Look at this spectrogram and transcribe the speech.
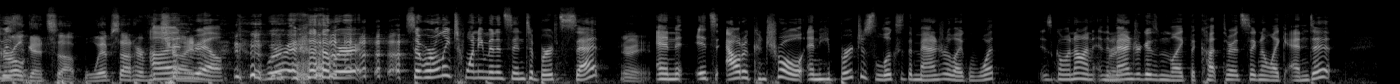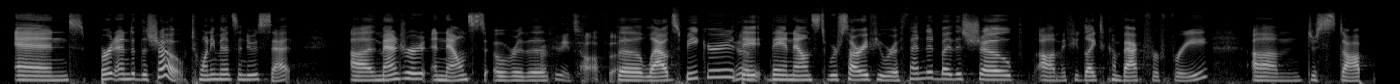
Girl was, gets up, whips out her vagina. Unreal. we're, we're so we're only 20 minutes into Bert's set, right? And it's out of control. And he Bert just looks at the manager like, "What is going on?" And the right. manager gives him like the cutthroat signal, like "End it." And Bert ended the show 20 minutes into his set. Uh, the manager announced over the the loudspeaker. Yeah. They they announced, "We're sorry if you were offended by this show. Um, if you'd like to come back for free, um, just stop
